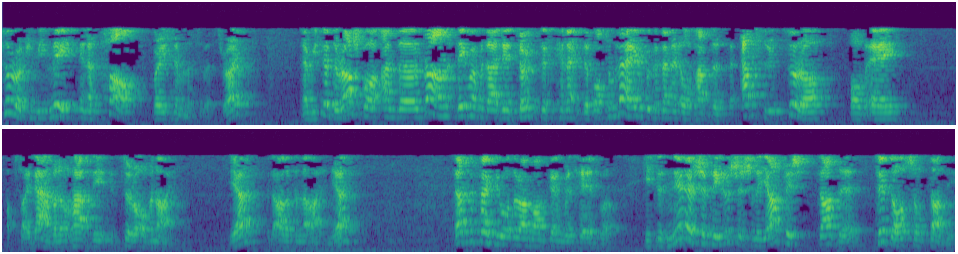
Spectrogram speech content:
surah can be made in a part very similar to it, right? Now we said the Rashba and the Ran, they went with the idea don't disconnect the bottom leg because then it'll have the, the absolute surah of a upside down, but it'll have the, the surah of an eye. Yeah? With the Aleph and the eye, yeah? That's effectively what the Rambam's going with here as well. He says, Nira shepirusha shliyafish tzadeh tidos shel tzadi.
